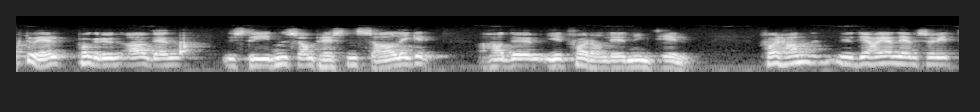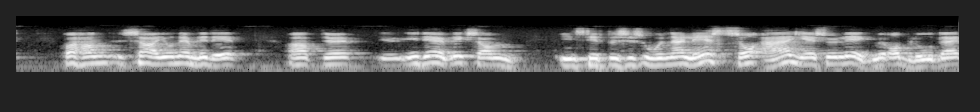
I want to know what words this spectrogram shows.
aktuelt på grunn av den striden som presten Saliger hadde gitt foranledning til. For han, det har jeg nevnt så vidt, for han sa jo nemlig det at uh, i det øyeblikk som innstiftelsesordene er lest, så er Jesu legeme og blod der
